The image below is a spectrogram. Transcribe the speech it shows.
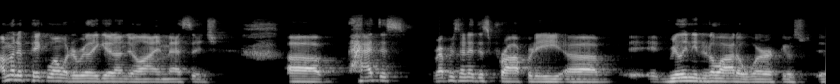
I'm going to pick one with a really good underlying message uh, had this represented this property. Uh, it really needed a lot of work. It was uh,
